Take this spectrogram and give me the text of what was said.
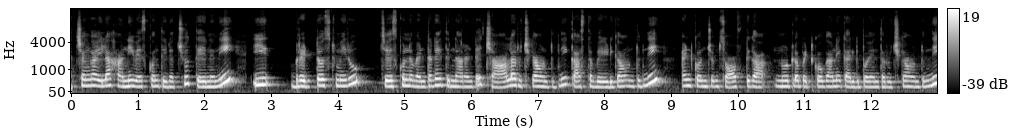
అచ్చంగా ఇలా హనీ వేసుకొని తినచ్చు తేనెని. ఈ బ్రెడ్ టోస్ట్ మీరు చేసుకున్న వెంటనే తిన్నారంటే చాలా రుచిగా ఉంటుంది. కాస్త వేడిగా ఉంటుంది. అండ్ కొంచెం సాఫ్ట్గా నోట్లో పెట్టుకోగానే కరిగిపోయేంత రుచిగా ఉంటుంది.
